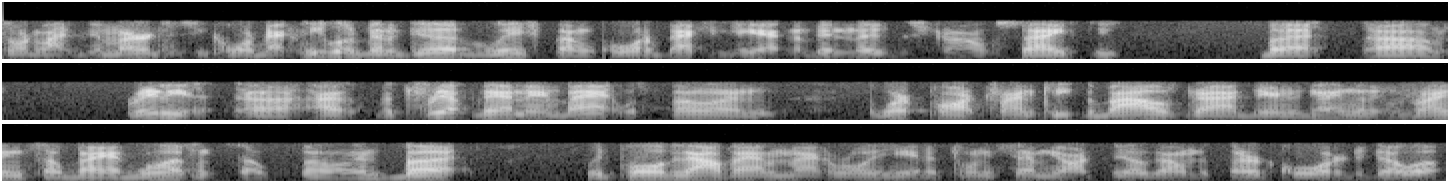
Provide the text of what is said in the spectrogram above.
sort of like the emergency quarterback. He would have been a good wishbone quarterback if he hadn't been moved to strong safety. But um really uh I, the trip down there and back was fun. The work part trying to keep the balls dry during the game when it was raining so bad wasn't so fun. But we pulled it off. Alan McElroy hit a 27-yard field goal in the third quarter to go up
